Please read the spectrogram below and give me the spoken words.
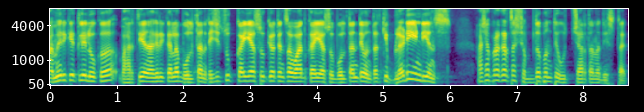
अमेरिकेतले लोक भारतीय नागरिकाला बोलताना त्याची चूक काही असो किंवा त्यांचा वाद काही असो बोलताना ते म्हणतात की ब्लडी इंडियन्स अशा प्रकारचा शब्द पण ते उच्चारताना दिसत आहेत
